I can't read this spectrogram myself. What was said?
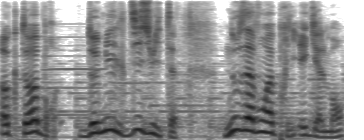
octobre 2018. Nous avons appris également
